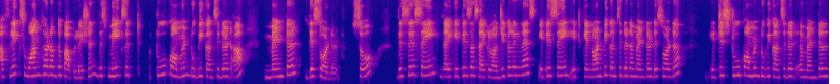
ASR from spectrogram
afflicts one third of the population. This makes it too common to be considered a mental disorder. So this is saying like it is a psychological illness. It is saying it cannot be considered a mental disorder. It is too common to be considered a mental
